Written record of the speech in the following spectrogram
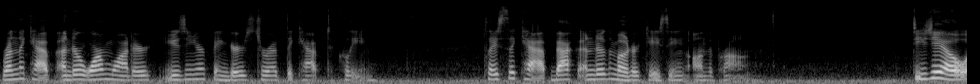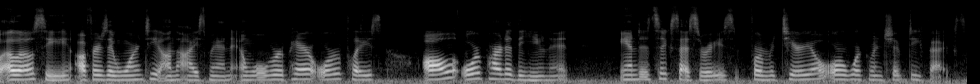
Run the cap under warm water using your fingers to rub the cap to clean. Place the cap back under the motor casing on the prong. DJO LLC offers a warranty on the Iceman and will repair or replace all or part of the unit and its accessories for material or workmanship defects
